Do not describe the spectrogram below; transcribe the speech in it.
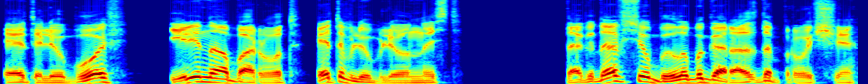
Это любовь или наоборот, это влюбленность. Тогда все было бы гораздо проще.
